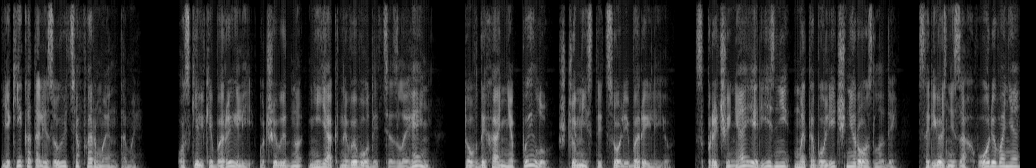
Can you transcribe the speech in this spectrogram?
які каталізуються ферментами. Оскільки берилій, очевидно, ніяк не виводиться з легень, то вдихання пилу, що містить солі берилію, спричиняє різні метаболічні розлади, серйозні захворювання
